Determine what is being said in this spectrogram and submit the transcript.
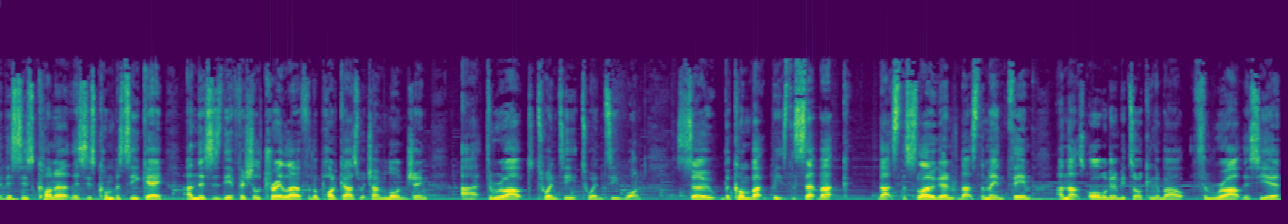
this is Connor, this is Kumbasike, and this is the official trailer for the podcast which I'm launching uh, throughout 2021. So, the comeback beats the setback, that's the slogan, that's the main theme, and that's all we're going to be talking about throughout this year.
